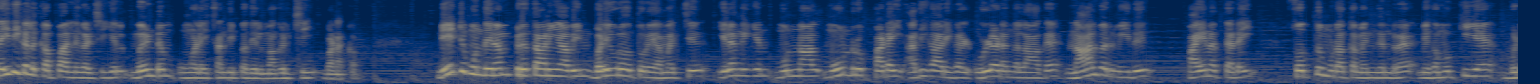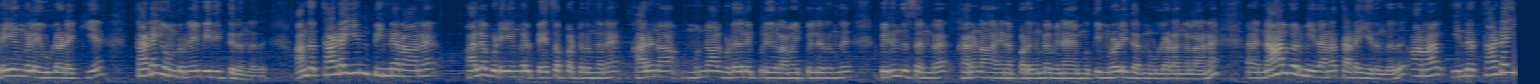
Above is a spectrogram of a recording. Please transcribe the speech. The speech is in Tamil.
செய்திகளுக்கு அப்பால் நிகழ்ச்சியில் மீண்டும் உங்களை சந்திப்பதில் மகிழ்ச்சி. வணக்கம். நேற்று முன்தினம் பிரித்தானியாவின் வெளியுறவுத்துறை அமைச்சு இலங்கையின் முன்னாள் மூன்று படை அதிகாரிகள் உள்ளடங்கலாக நால்வர் மீது பயணத்தடை சொத்து முடக்கம் என்கின்ற மிக முக்கிய விடயங்களை உள்ளடக்கிய தடை ஒன்றினை விதித்திருந்தது. அந்த தடையின் பின்னரான பல விடயங்கள் பேசப்பட்டிருந்தன. கருணா முன்னாள் விடுதலை புலிகள் அமைப்பிலிருந்து பிரிந்து சென்ற கருணா எனப்படுகின்ற விநாயகமூர்த்தி முரளிதரன் உள்ளடங்கலான நால்வர் மீதான தடை இருந்தது. ஆனால் இந்த தடை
